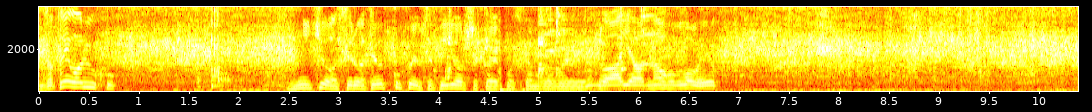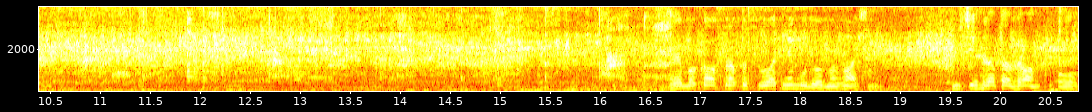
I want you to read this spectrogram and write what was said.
Зато й варюху. Нічого, Серега, ти от купився, ти Йоршика якось там ловив. Ну так, я одного вловив. Рибака в сраку цілувати не буду однозначно. Ну, чи завтра зранку половлю.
